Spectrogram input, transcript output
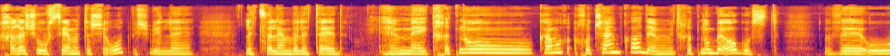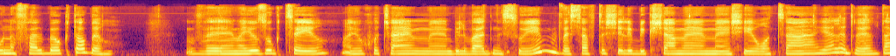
אחרי שהוא סיים את השירות, בשביל אה, לצלם ולתעד. הם אה, התחתנו כמה, חודשיים קודם, הם התחתנו באוגוסט, והוא נפל באוקטובר. והם היו זוג צעיר, היו חודשיים אה, בלבד נשואים, וסבתא שלי ביקשה מהם אה, שהיא רוצה ילד או ילדה,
